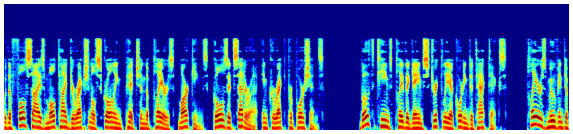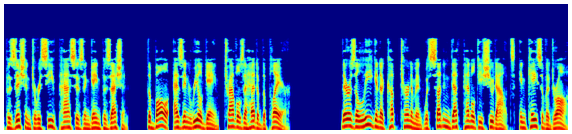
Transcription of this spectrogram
with a full-size multi-directional scrolling pitch and the players, markings, goals etc., in correct proportions. Both teams play the game strictly according to tactics. Players move into position to receive passes and gain possession. The ball, as in real game, travels ahead of the player. There is a league and a cup tournament with sudden death penalty shootouts, in case of a draw.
